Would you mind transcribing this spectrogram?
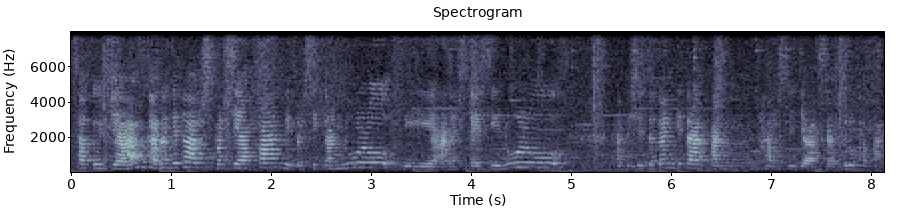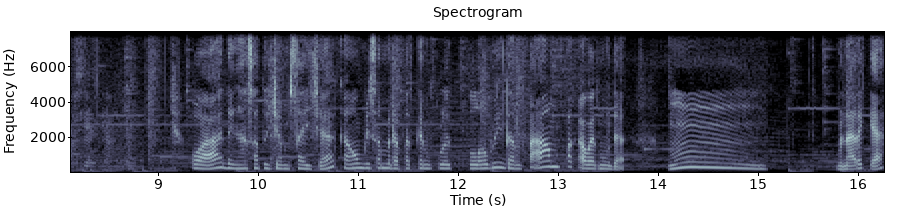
Satu jam karena kita harus persiapan dibersihkan dulu, di anestesi dulu. Habis itu kan kita akan harus dijelaskan dulu ke pasien ya. Wah, dengan satu jam saja kamu bisa mendapatkan kulit glowing dan tampak awet muda. Hmm, menarik ya.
